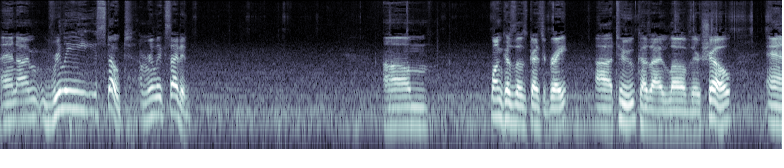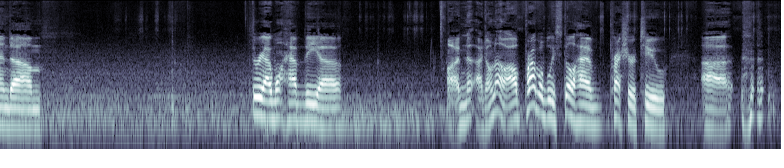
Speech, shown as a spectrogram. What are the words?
And I'm really stoked. I'm really excited. Um, one, because those guys are great. Uh, two, because I love their show. And um, three, I won't have the. Uh, no, I don't know. I'll probably still have pressure to uh,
